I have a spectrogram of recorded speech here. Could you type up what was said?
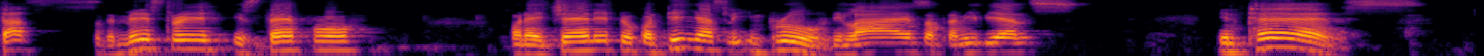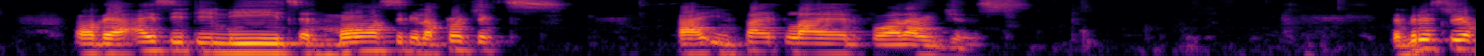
Thus, the ministry is therefore on a journey to continuously improve the lives of Namibians in terms of their ICT needs and more similar projects are in pipeline for other regions. The Ministry of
